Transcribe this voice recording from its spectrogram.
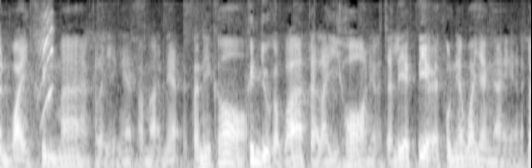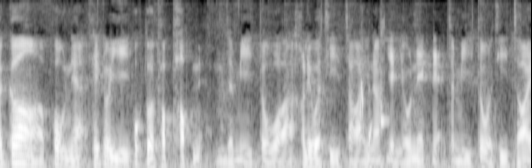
มันไวขึ้นมากอะไรอย่างเงี้ยประมาณเนี้ยตอนนี้ก็ขึ้นอยู่กับว่าแต่ละยี่ห้อเนี่ยจะเรียกเรียกไอ้พวกเนี้ยว่ายังไงอะนะแล้วก็พวกเนี้ยเทคโนโลยีพวกตัวท็อปๆเนี่ยมันจะมีตัวเขาเรียกว่าทีจอยเนาะอย่างโยเน็กเนี่ยจะมีตัวทีจอย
